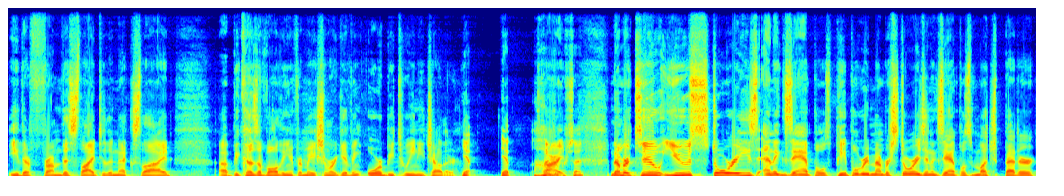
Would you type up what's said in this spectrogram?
either from this slide to the next slide, uh, because of all the information we're giving, or between each other. Yep. Yep. 100%. right. Number two, use stories and examples. People remember stories and examples much better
